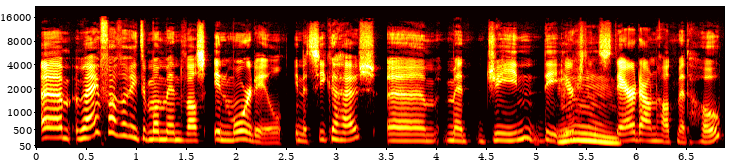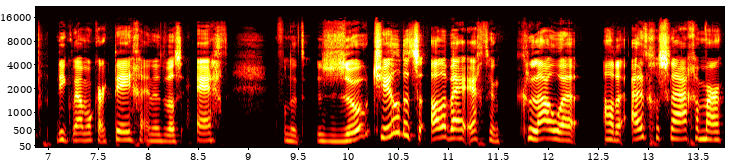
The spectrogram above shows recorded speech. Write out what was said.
Ehm, mijn favoriete moment was in Moordale, in het ziekenhuis. Um, met Jean, die eerst een mm. stare-down had met Hope. Die kwamen elkaar tegen en het was echt... Ik vond het zo chill dat ze allebei echt hun klauwen hadden uitgeslagen. Maar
